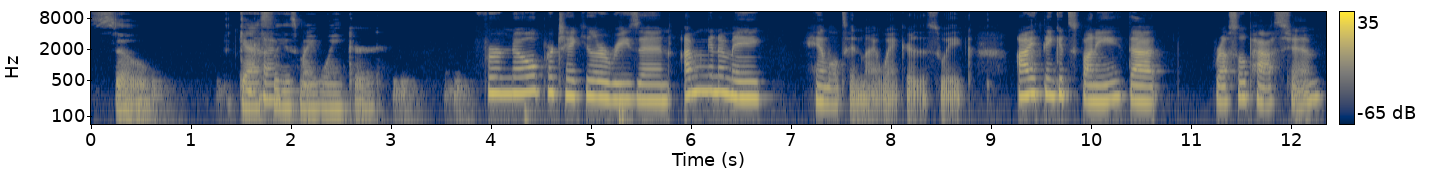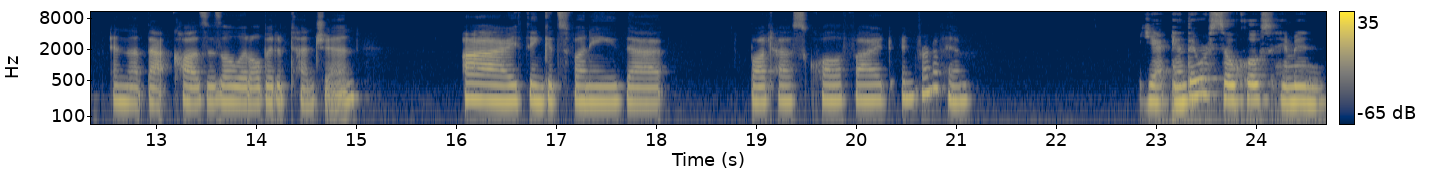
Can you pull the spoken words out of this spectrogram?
So, Gasly Okay. is my wanker. For no particular reason, I'm gonna make Hamilton my wanker this week. I think it's funny that Russell passed him and that that causes a little bit of tension. I think it's funny that Bottas qualified in front of him. Yeah, and they were so close. Him and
